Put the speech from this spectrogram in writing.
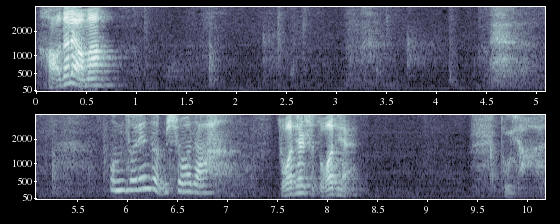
好得了吗？我们昨天怎么说的？昨天是昨天。董小涵，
